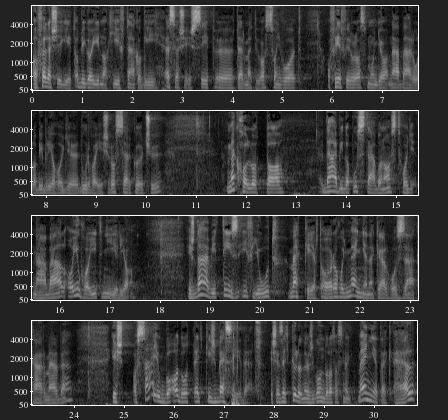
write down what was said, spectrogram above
A feleségét Abigailnak hívták, aki eszes és szép termetű asszony volt. A férfiről azt mondja Nábáról a Biblia, hogy durva és rossz szerkölcsű, meghallotta Dávid a pusztában azt, hogy Nábál a juhait nyírja. És Dávid tíz ifjút megkért arra, hogy menjenek el hozzá Kármelbe, és a szájukba adott egy kis beszédet. És ez egy különös gondolat, azt mondja, hogy menjetek el,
